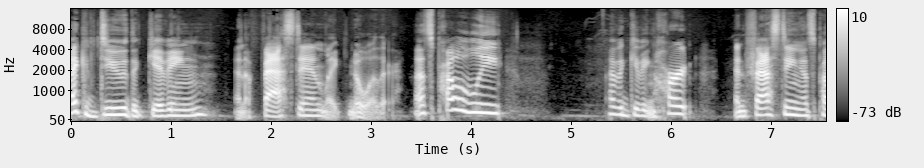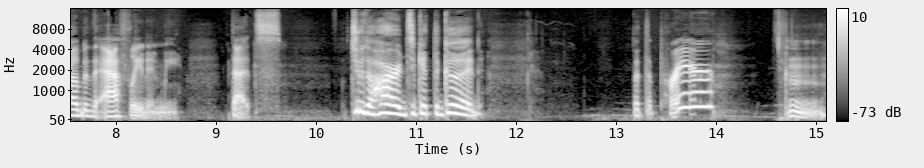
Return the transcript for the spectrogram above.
I could do the giving and a fasting like no other. That's probably I have a giving heart and fasting is probably the athlete in me. That's do the hard to get the good. But the prayer, mm,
